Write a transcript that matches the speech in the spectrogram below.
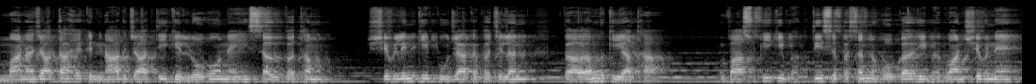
माना जाता है कि नाग जाति के लोगों ने ही सर्वप्रथम शिवलिंग की पूजा का प्रचलन प्रारंभ किया था। वासुकी की भक्ति से प्रसन्न होकर ही भगवान शिव ने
